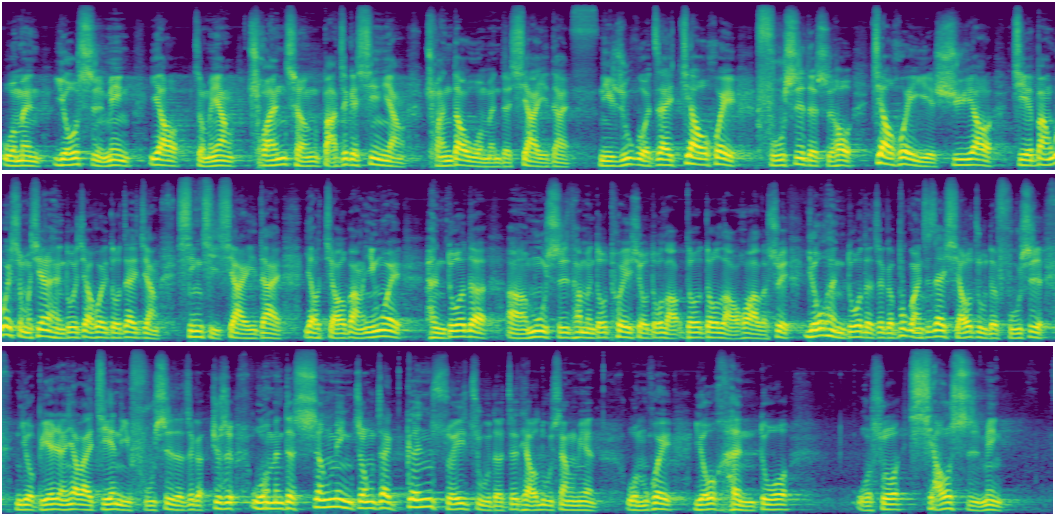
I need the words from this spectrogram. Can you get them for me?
我们有使命要怎么样传承，把这个信仰传到我们的下一代。你如果在教会服侍的时候，教会也需要接棒。为什么现在很多教会都在讲兴起下一代要交棒？因为很多的、呃、牧师他们都退休，都老都都老化了，所以有很多的这个，不管是在小组的服侍，你有别人要来接你服侍的这个，就是我们的生命中在跟随主的这条路上面，我们会有很多。我说小使命，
